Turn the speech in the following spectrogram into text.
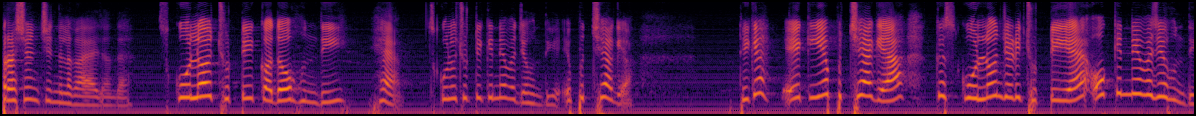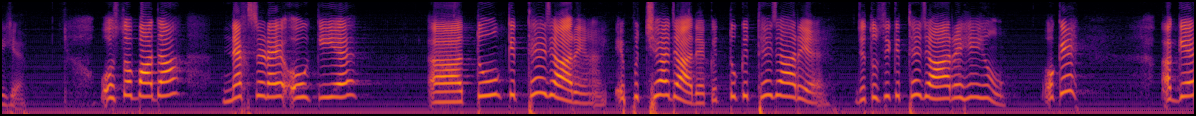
ਪ੍ਰਸ਼ਨ ਚਿੰਨ ਲਗਾਇਆ ਜਾਂਦਾ ਹੈ। ਸਕੂਲੋਂ ਛੁੱਟੀ ਕਦੋਂ ਹੁੰਦੀ ਹੈ? ਸਕੂਲੋਂ ਛੁੱਟੀ ਕਿੰਨੇ ਵਜੇ ਹੁੰਦੀ ਹੈ? ਇਹ ਪੁੱਛਿਆ ਗਿਆ। ਠੀਕ ਹੈ? ਇਹ ਕੀ ਹੈ? ਪੁੱਛਿਆ ਗਿਆ ਕਿ ਸਕੂਲੋਂ ਜਿਹੜੀ ਛੁੱਟੀ ਹੈ, ਉਹ ਕਿੰਨੇ ਵਜੇ ਹੁੰਦੀ ਹੈ? ਉਸ ਤੋਂ ਬਾਅਦ ਆ ਨੈਕਸਟ ਹੈ, ਉਹ ਕੀ ਹੈ? ਤੂੰ ਕਿੱਥੇ ਜਾ ਰਿਹਾ ਹੈ? ਇਹ ਪੁੱਛਿਆ ਜਾ ਰਿਹਾ ਕਿ ਤੂੰ ਕਿੱਥੇ ਜਾ ਰਿਹਾ ਹੈ? ਜੇ ਤੁਸੀਂ ਕਿੱਥੇ ਜਾ ਰਹੇ ਹੋ ਓਕੇ ਅੱਗੇ,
